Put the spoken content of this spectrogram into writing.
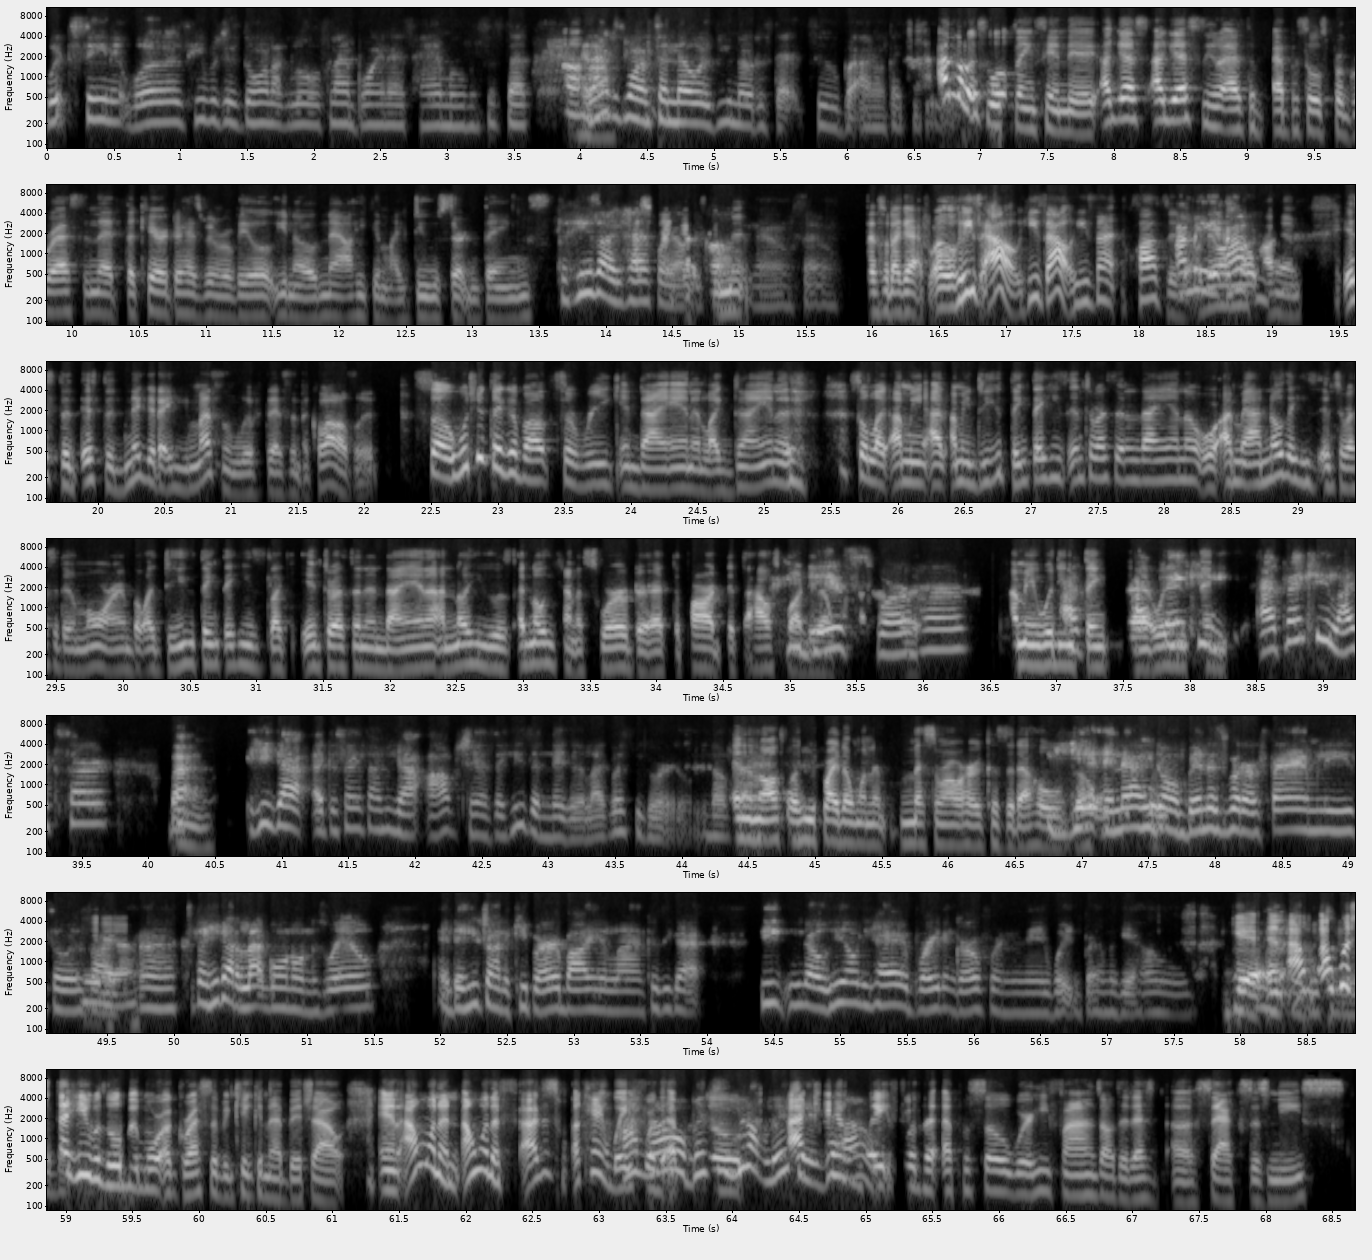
which scene it was. He was just doing like little flamboyant ass hand movements and stuff. Uh-huh. And I just wanted to know if you noticed that too, but I don't think you did. I noticed little things here and there. I guess I guess you know as the episodes progress and that the character has been revealed, you know, now he can like do certain things. But he's like halfway out it now, so that's what I got. Oh, he's out. He's out. He's not closeted. I mean, they don't know about him. It's the it's the nigga that he messing with that's in the closet. So, what you think about Tariq and Diana? Like Diana, so like I mean, I, I, mean, do you think that he's interested in Diana, or I mean, I know that he's interested in Lauren, but like, do you think that he's like interested in Diana? I know he was. I know he kind of swerved her at the part at the house party. He did swerve her. I mean, what do you I, think? That, I think he. Think? I think he likes her, but. Mm he got at the same time he got options and he's a nigga. Like let's be real, you know. And then also he probably don't want to mess around with her because of that whole. Yeah, and now he doing business with her family, so it's yeah. like uh, so he got a lot going on as well. And then he's trying to keep everybody in line because he got he you know he only had Brayden girlfriend and then waiting for him to get home. Yeah, and I, I wish that he was a little bit more aggressive in kicking that bitch out. And I want to I want to I just I can't wait I for know, the episode. Bitch, I can't wait for the episode where he finds out that that's uh, Saxe's niece.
